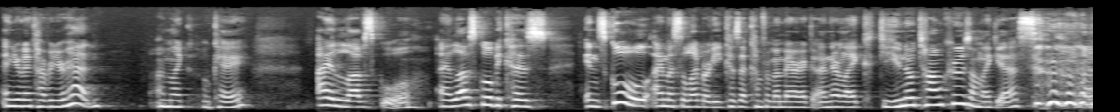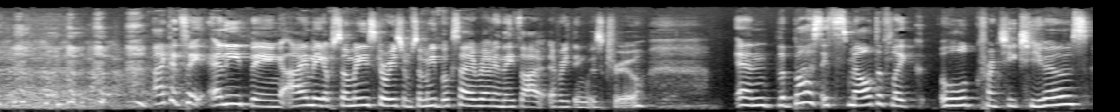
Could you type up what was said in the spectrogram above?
and you're going to cover your head. I'm like, okay. I love school. I love school because in school, I'm a celebrity because I've come from America. And they're like, Do you know Tom Cruise? I'm like, Yes. I could say anything. I made up so many stories from so many books I read, and they thought everything was true. And the bus, it smelled of like old crunchy Cheetos.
